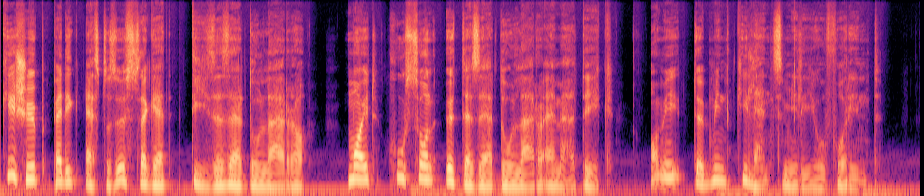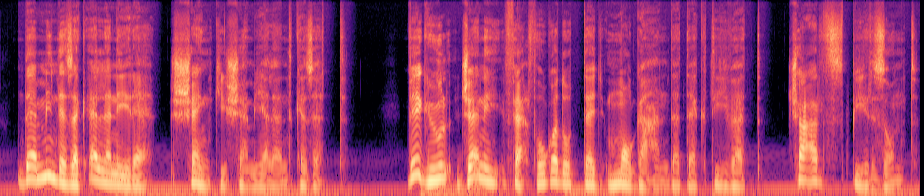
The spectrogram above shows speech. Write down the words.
Később pedig ezt az összeget 10 ezer dollárra, majd 25 ezer dollárra emelték, ami több mint 9 millió forint. De mindezek ellenére senki sem jelentkezett. Végül Jenny felfogadott egy magándetektívet, Charles Pearson-t.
